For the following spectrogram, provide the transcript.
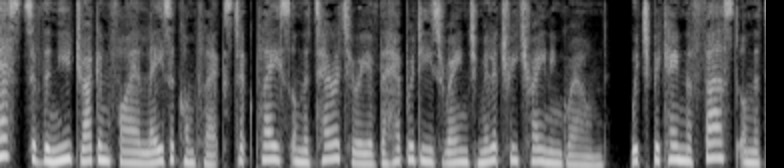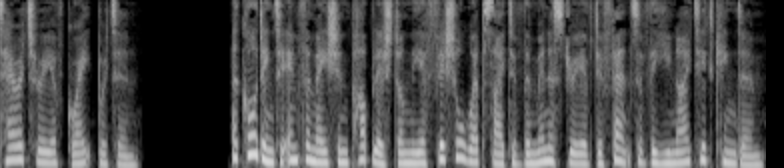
Tests of the new Dragonfire laser complex took place on the territory of the Hebrides Range Military Training Ground, which became the first on the territory of Great Britain. According to information published on the official website of the Ministry of Defence of the United Kingdom,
